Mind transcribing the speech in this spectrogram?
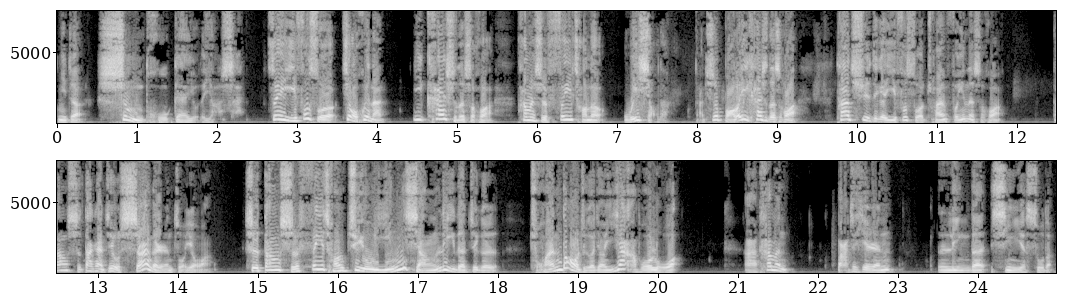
你这圣徒该有的样式。所以以弗所教会呢，一开始的时候啊，他们是非常的微小的啊。其实保罗一开始的时候啊，他去这个以弗所传福音的时候啊，当时大概只有十二个人左右啊，是当时非常具有影响力的这个传道者叫亚波罗啊，他们把这些人。领的信耶稣的，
